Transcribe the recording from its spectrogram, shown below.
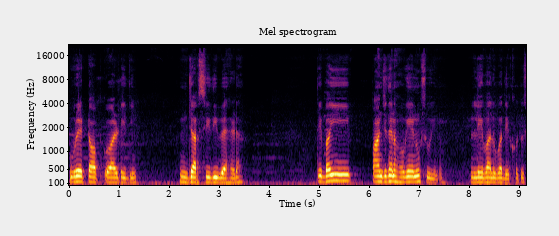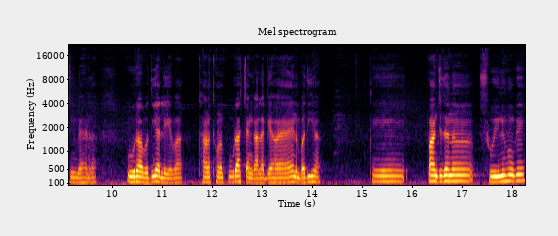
ਪੂਰੇ ਟੌਪ ਕੁਆਲਿਟੀ ਦੀ, ਜਰਸੀ ਦੀ ਬਹਿੜ ਆ। ਤੇ ਬਾਈ 5 ਦਿਨ ਹੋ ਗਏ ਇਹਨੂੰ ਸੂਈ ਨੂੰ। ਲੇਵਾ ਲੂਵਾ ਦੇਖੋ ਤੁਸੀਂ ਬਹਿੜ ਦਾ। ਪੂਰਾ ਵਧੀਆ ਲੇਵਾ। ਥਣ ਥਣ ਪੂਰਾ ਚੰਗਾ ਲੱਗਿਆ ਹੋਇਆ, ਐਨ ਵਧੀਆ। ਤੇ ਪੰਜ ਦਿਨ ਸੂਈ ਨੂੰ ਹੋ ਗਏ।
